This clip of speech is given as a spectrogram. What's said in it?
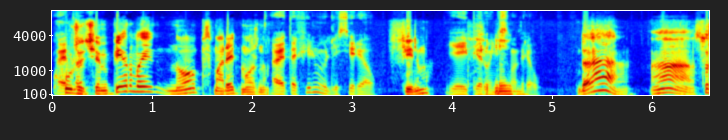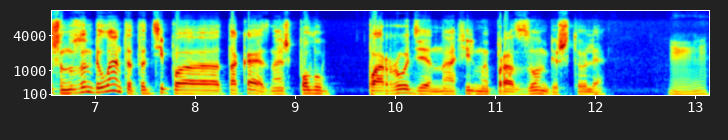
а хуже, это... чем первый, но посмотреть можно. А это фильм или сериал? Фильм. Я и первый не смотрел. Да? А, слушай, ну Зомбиленд это типа такая, знаешь, полупародия на фильмы про зомби, что ли. Mm-hmm.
